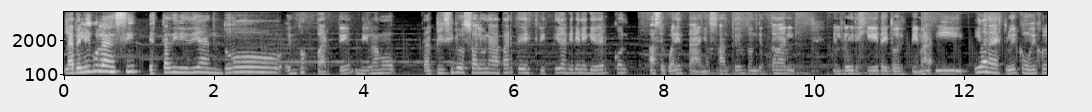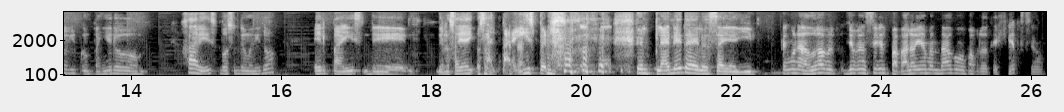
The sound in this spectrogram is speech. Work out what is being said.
la película en sí está dividida en dos en dos partes, digamos. Al principio sale una parte descriptiva que tiene que ver con hace 40 años antes, donde estaba el, el rey Vegeta y todo el tema, y iban a destruir, como dijo el compañero Javis, voz de monito, el país de, de los Saiyajin, o sea, el país, perdón, el planeta de los Saiyajin. Tengo una duda, porque yo pensé que el papá lo había mandado como para protegerse. ¿no?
